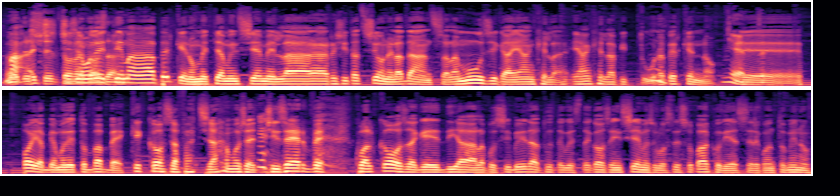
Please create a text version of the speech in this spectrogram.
Ma ci siamo cosa- detti, ma perché non mettiamo insieme la recitazione, la danza, la musica e anche la, e anche la pittura? Perché no? Niente. E poi abbiamo detto, vabbè, che cosa facciamo? Cioè, ci serve qualcosa che dia la possibilità a tutte queste cose insieme sullo stesso palco di essere quantomeno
